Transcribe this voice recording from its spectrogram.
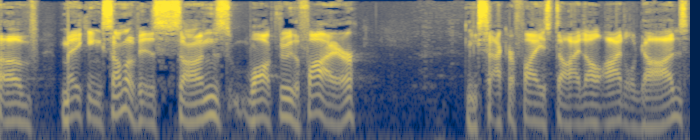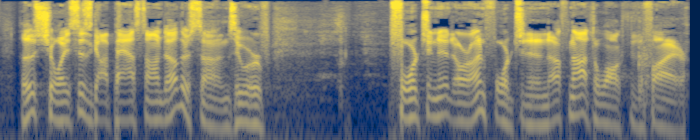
of making some of his sons walk through the fire he sacrificed to idol, idol gods. Those choices got passed on to other sons who were fortunate or unfortunate enough not to walk through the fire.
